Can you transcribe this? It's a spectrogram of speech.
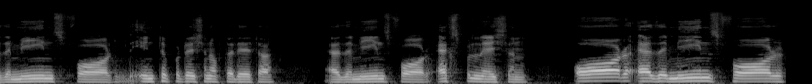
means for the interpretation of the data, as a means for explanation, or as a means for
